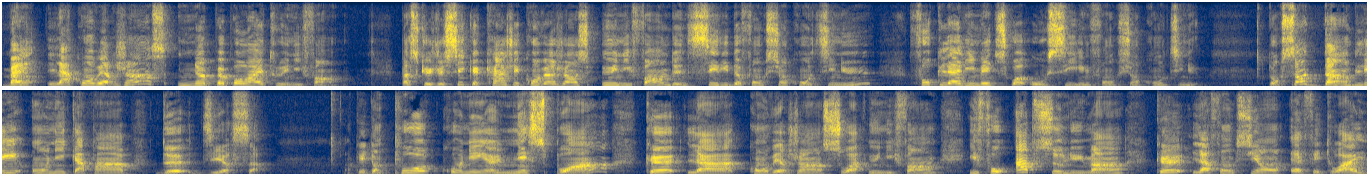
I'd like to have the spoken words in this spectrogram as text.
ben, la convergence ne peut pas être uniforme. Parce que je sais que quand j'ai convergence uniforme d'une série de fonctions continues, faut que la limite soit aussi une fonction continue. Donc ça, d'emblée, on est capable de dire ça. Donc pour qu'on ait un espoir que la convergence soit uniforme, il faut absolument que la fonction f étoile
